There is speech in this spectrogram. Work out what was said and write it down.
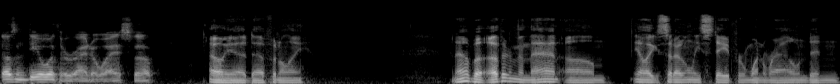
doesn't deal with her right away. So, Oh yeah, definitely. No, but other than that, um, you know, like I said, I only stayed for one round, and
